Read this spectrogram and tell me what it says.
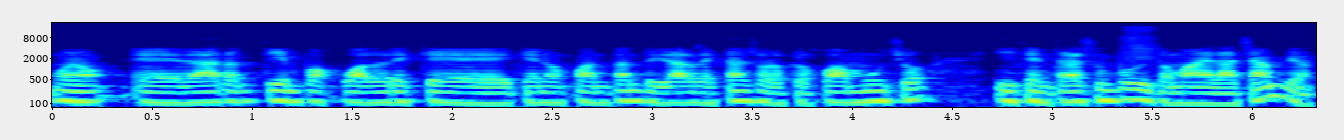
bueno, eh, dar tiempo a jugadores que, que no juegan tanto y dar descanso a los que juegan mucho y centrarse un poquito más en la Champions.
